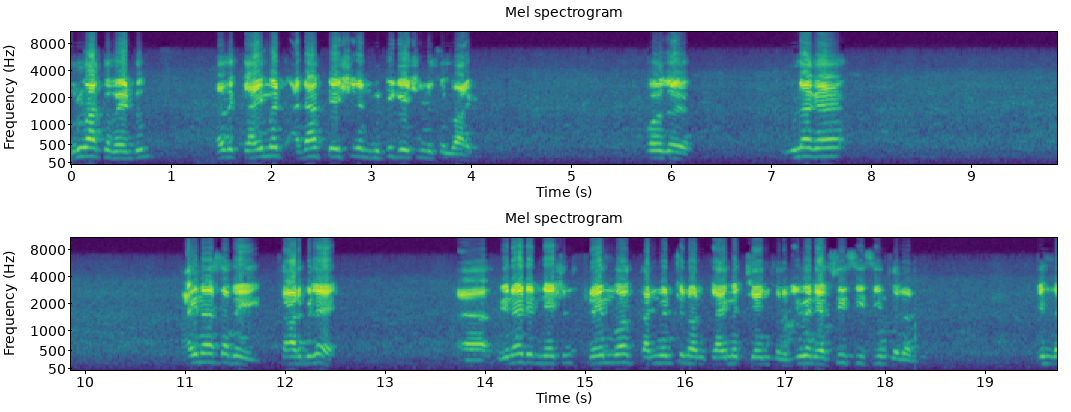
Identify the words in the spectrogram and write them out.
உருவாக்க வேண்டும். அதாவது கிளைமேட் அடாப்டேஷன் அண்ட் மிட்டிகேஷன் சொல்வார்கள். இப்பொழுது உலக ஐநா சபை சார்பிலே United Nations framework convention on climate change யூஎன்எஃப்சிசிசின்னு சொல்லுறது இந்த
